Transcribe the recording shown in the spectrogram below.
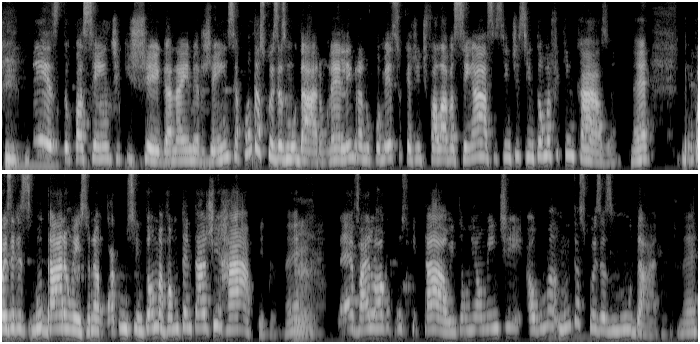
Sim. Desde o paciente que chega na emergência, quantas coisas mudaram, né? Lembra no começo que a gente falava assim, ah, se sentir sintoma, fica em casa, né? Depois eles mudaram isso, não, tá com sintoma, vamos tentar agir rápido, né? É. né? Vai logo para o hospital. Então, realmente, alguma, muitas coisas mudaram, né?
